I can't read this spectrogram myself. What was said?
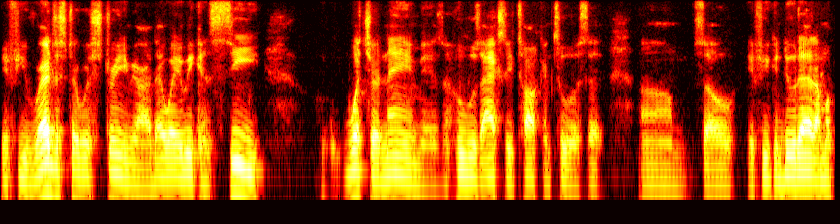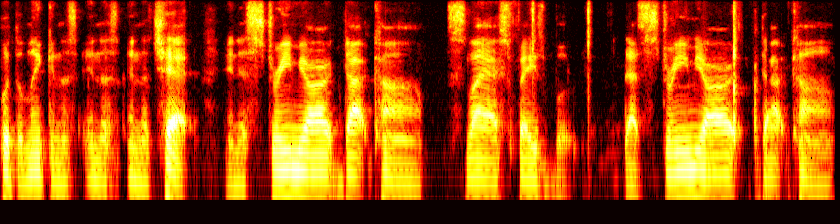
if you register with StreamYard. That way we can see what your name is and who's actually talking to us. Um, so if you can do that, I'm gonna put the link in this in the in the chat and it's streamyard.com slash Facebook. That's streamyard.com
